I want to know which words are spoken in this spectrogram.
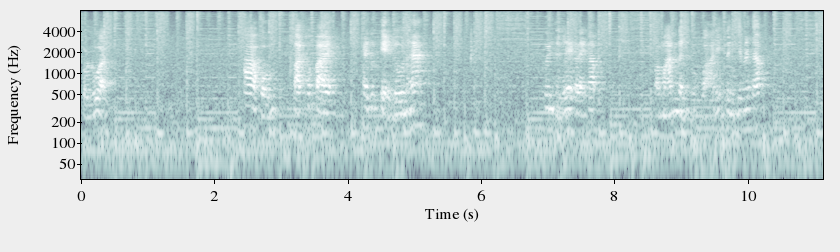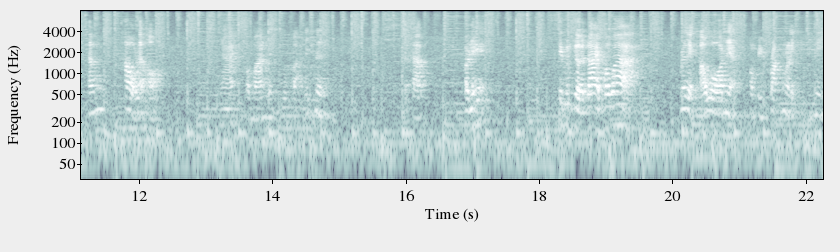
ขนลวด ถ้าผมปัดเข้าไปให้สังเกตดูนะฮะ ขึ้นถึงเลขอะไรครับ ประมาณหนึ่งกว่านิดนึงใช่ไหมครับ ทั้งเข้าและออกนะประมาณหนึ่งกว่านิดนึงนะครับคราวนี้ที่มันเกิดได้เพราะว่าแม่เหล็กถาวรเนี่ยมันเป็นปลั๊กแม่เหล็กอยู่ที่นี่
